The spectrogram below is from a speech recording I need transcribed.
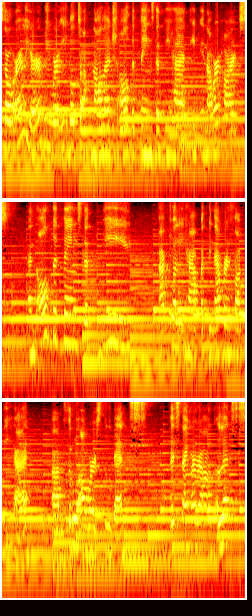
So, earlier, we were able to acknowledge all the things that we had deep in our hearts and all the things that we actually have but we never thought we had um, through our students. This time around, let's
